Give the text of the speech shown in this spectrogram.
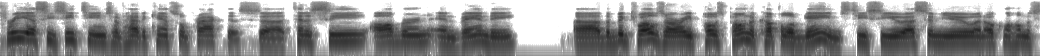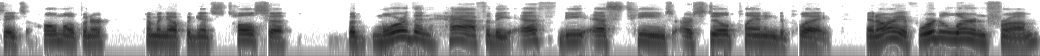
Three SEC teams have had to cancel practice uh, Tennessee, Auburn, and Vandy. Uh, the Big 12's already postponed a couple of games TCU, SMU, and Oklahoma State's home opener coming up against Tulsa but more than half of the FBS teams are still planning to play. And Ari, if we're to learn from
